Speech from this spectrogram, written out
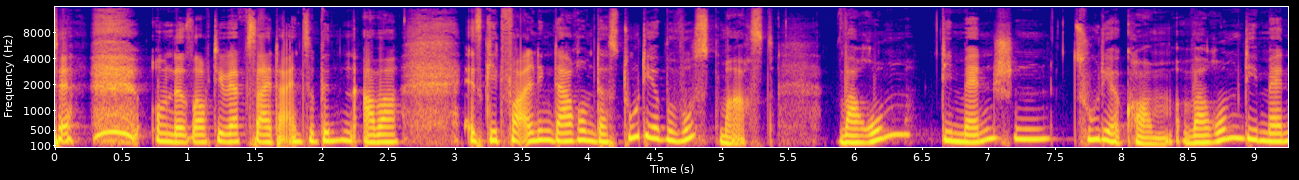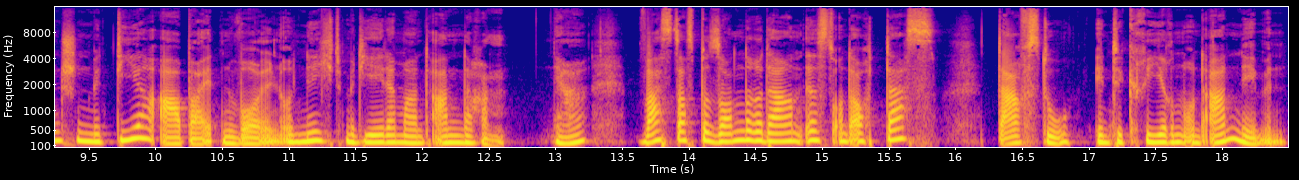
um das auf die Webseite einzubinden. Aber es geht vor allen Dingen darum, dass du dir bewusst machst, warum die Menschen zu dir kommen, warum die Menschen mit dir arbeiten wollen und nicht mit jedermann anderem. Ja, was das Besondere daran ist und auch das darfst du integrieren und annehmen.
